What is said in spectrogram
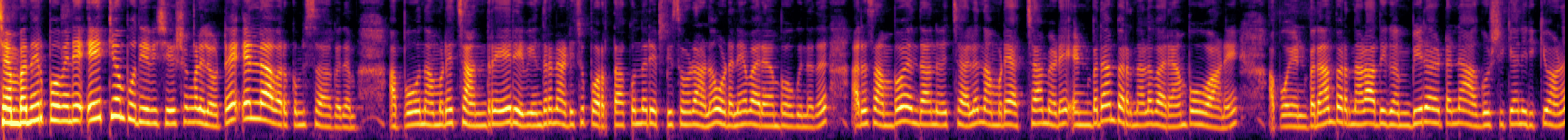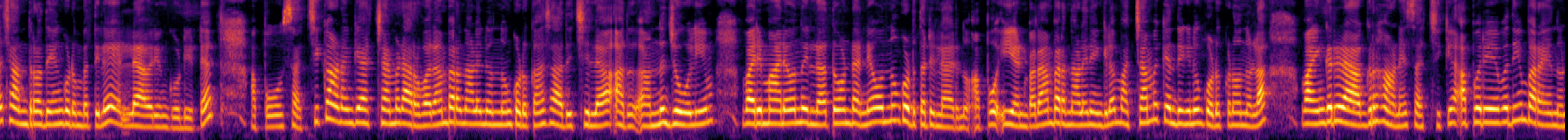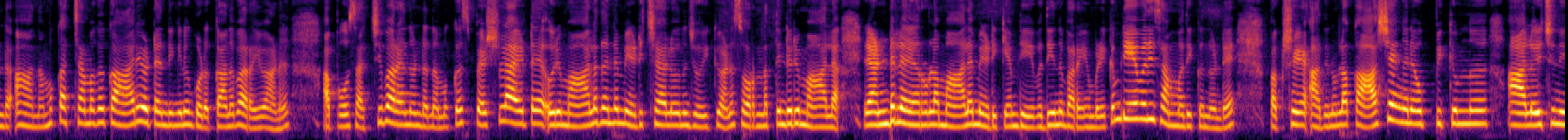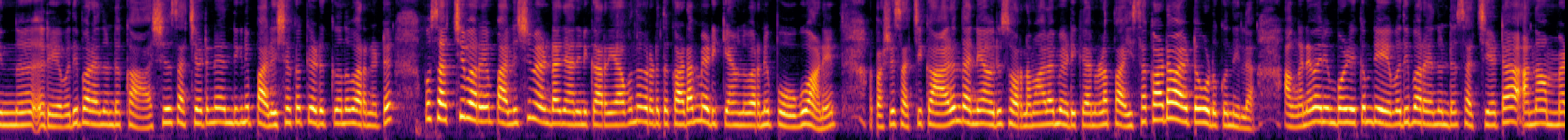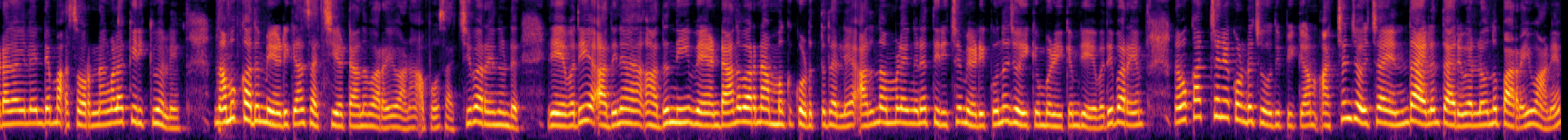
ചെമ്പനീർ പൂവിന്റെ ഏറ്റവും പുതിയ വിശേഷങ്ങളിലോട്ട് എല്ലാവർക്കും സ്വാഗതം. അപ്പോൾ നമ്മുടെ ചന്ദ്രയെ രവീന്ദ്രൻ അടിച്ച് പുറത്താക്കുന്ന ഒരു എപ്പിസോഡാണ് ഉടനെ വരാൻ പോകുന്നത്. അത് സംഭവം എന്താണെന്ന് വെച്ചാൽ നമ്മുടെ അച്ചാമ്മയുടെ എൺപതാം പിറന്നാൾ വരാൻ പോവാണ്. അപ്പോൾ എൺപതാം പിറന്നാൾ അതിഗംഭീരമായിട്ട് തന്നെ ആഘോഷിക്കാനിരിക്കുവാണ് ചന്ദ്രോദയം കുടുംബത്തിലെ എല്ലാവരും കൂടിയിട്ട്. അപ്പോൾ സച്ചിക്കാണെങ്കിൽ അച്ചാമ്മയുടെ അറുപതാം പിറന്നാളിനൊന്നും കൊടുക്കാൻ സാധിച്ചില്ല. അത് അന്ന് ജോലിയും വരുമാനമൊന്നും ഇല്ലാത്തതുകൊണ്ട് തന്നെ ഒന്നും കൊടുത്തിട്ടില്ലായിരുന്നു. അപ്പോൾ ഈ എൺപതാം പിറന്നാളിനെങ്കിലും അച്ചാമ്മയ്ക്ക് എന്തെങ്കിലും കൊടുക്കണമെന്നുള്ള ഭയങ്കര ഒരു ആഗ്രഹമാണ് സച്ചിക്ക്. അപ്പോൾ രേവതിയും പറയുന്നുണ്ട് ആ നമുക്ക് അച്ചാമ്മക്ക് കാര്യമായിട്ട് എന്തെങ്കിലും കൊടുക്കാമെന്ന് പറയുവാണ്. അപ്പോൾ സച്ചി പറയുന്നുണ്ട് നമുക്ക് സ്പെഷ്യലായിട്ട് ഒരു മാല തന്നെ മേടിച്ചാലോ എന്ന് ചോദിക്കുവാണ്. സ്വർണത്തിന്റെ ഒരു മാല രണ്ട് ലെയറുള്ള മാല മേടിക്കാം രേവതി എന്ന് പറയുമ്പോഴേക്കും രേവതി സമ്മതിക്കുന്നുണ്ട്. പക്ഷേ അതിനുള്ള കാശ് എങ്ങനെ ഒപ്പിക്കും എന്ന് ആലോചിച്ച് നിന്ന് രേവതി പറയുന്നുണ്ട് കാശ് സച്ചേട്ടനെ എന്തെങ്കിലും പലിശക്കൊക്കെ എടുക്കുമെന്ന് പറഞ്ഞിട്ട് അപ്പോൾ സച്ചി പറയും പലിശ വേണ്ട ഞാൻ എനിക്ക് അറിയാവുന്നവരുടെ അടുത്ത് കടം മേടിക്കാം എന്ന് പറഞ്ഞ് പോകുവാണേ. പക്ഷേ സച്ചിക്ക് ആരും തന്നെ ഒരു സ്വർണമാല മേടിക്കാനുള്ള പൈസ കടമായിട്ട് കൊടുക്കുന്നില്ല. അങ്ങനെ വരുമ്പോഴേക്കും രേവതി പറയുന്നുണ്ട് സച്ചിയേട്ട അന്ന് അമ്മയുടെ കയ്യിൽ എന്റെ സ്വർണങ്ങളൊക്കെ ഇരിക്കുമല്ലേ നമുക്കത് മേടിക്കാൻ സച്ചിയേട്ട എന്ന് പറയുവാണ്. അപ്പോൾ സച്ചി പറയുന്നുണ്ട് രേവതി അതിന് അത് നീ വേണ്ടാന്ന് പറഞ്ഞ അമ്മയ്ക്ക് കൊടുത്തതല്ലേ? അത് നമ്മൾ എങ്ങനെ തിരിച്ച് മേടിക്കുമെന്ന് ചോദിക്കുമ്പോഴേക്കും രേവതി പറയും നമുക്ക് അച്ഛനെ കൊണ്ട് ചോദിപ്പിക്കാം. അച്ഛൻ ചോദിച്ചാൽ എന്തായാലും തരുമല്ലോ എന്ന് പറയുവാണേ.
